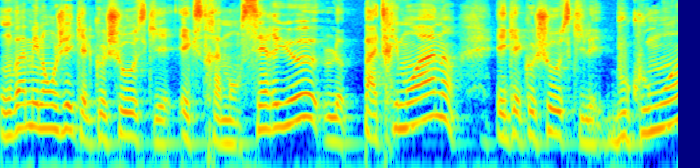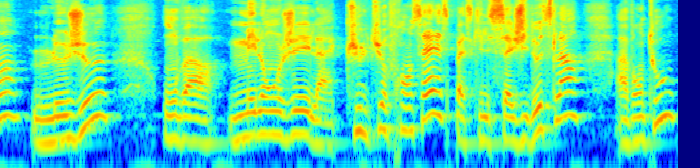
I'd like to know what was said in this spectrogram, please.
On va mélanger quelque chose qui est extrêmement sérieux, le patrimoine, et quelque chose qui l'est beaucoup moins, le jeu. On va mélanger la culture française, parce qu'il s'agit de cela, avant tout,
